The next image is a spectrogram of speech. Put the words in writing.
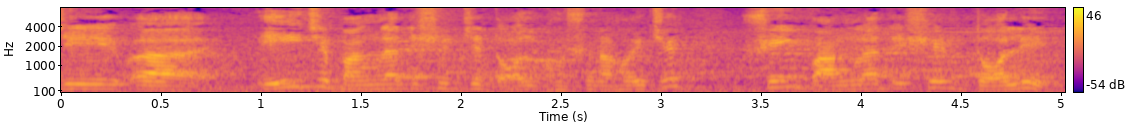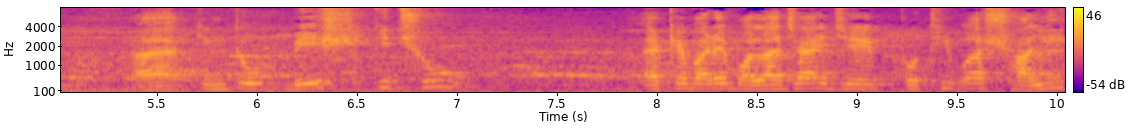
যে এই যে বাংলাদেশের যে দল ঘোষণা হয়েছে, সেই বাংলাদেশের দলে কিন্তু বেশ কিছু একেবারে বলা যায় যে প্রতিভাশালী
